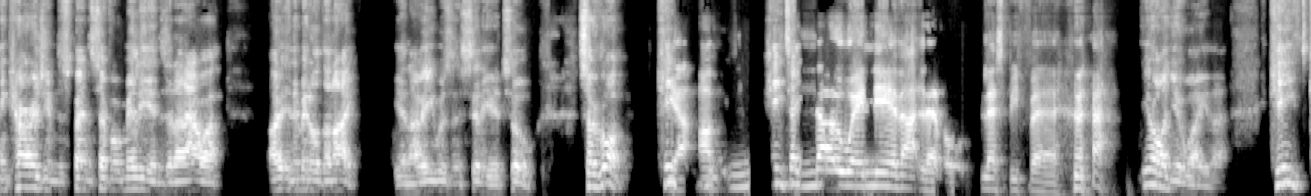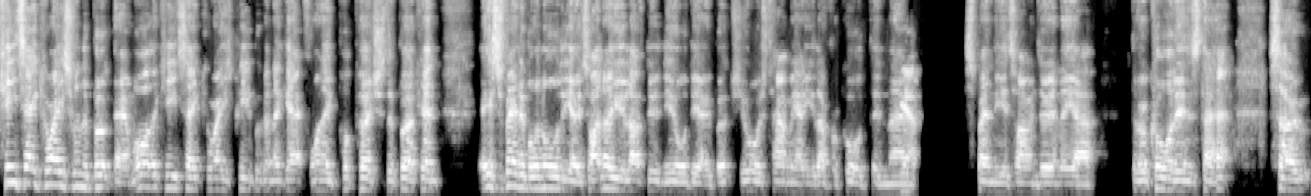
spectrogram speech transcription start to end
encourage him to spend several millions in an hour uh, in the middle of the night. You know, he wasn't silly at all. So, Rob, keep, yeah, I'm keep take- nowhere near that level. Let's be fair. you're on your way there. Key key takeaways from the book. Then, what are the key takeaways people are going to get when they put, purchase the book? And it's available in audio. So I know you love doing the audio books. You always tell me how you love recording there, yeah. spending your time doing the uh, the recordings there. So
